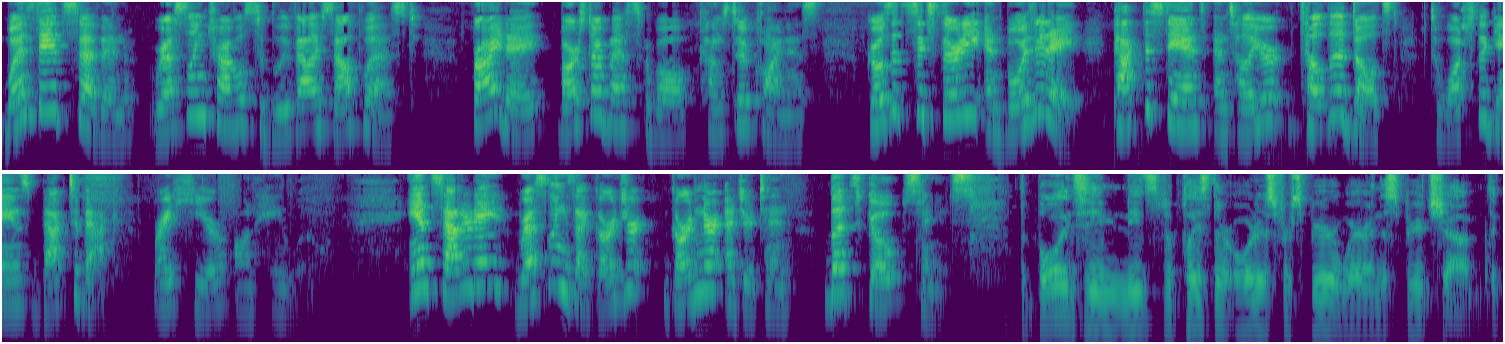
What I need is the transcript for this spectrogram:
Wednesday at 7, wrestling travels to Blue Valley Southwest. Friday, Barstar basketball comes to Aquinas. Girls at 6:30 and boys at 8. Pack the stands and tell your tell the adults to watch the games back to back right here on Halo. And Saturday, wrestling's at Gardner, Gardner Edgerton. Let's go Saints. The bowling team needs to place their orders for spirit wear in the spirit shop. The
